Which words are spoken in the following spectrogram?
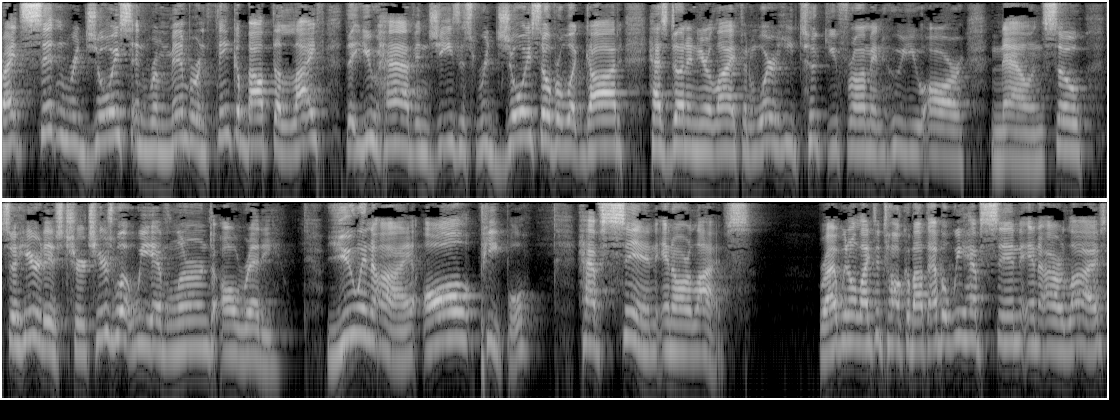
right? Sit and rejoice and remember and think about the life that you have in Jesus. Rejoice over what God has done in your life and where he took you from and who you are now. And so, so here it is, church. Here's what we have learned already. You and I, all people, have sin in our lives right? We don't like to talk about that, but we have sin in our lives.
